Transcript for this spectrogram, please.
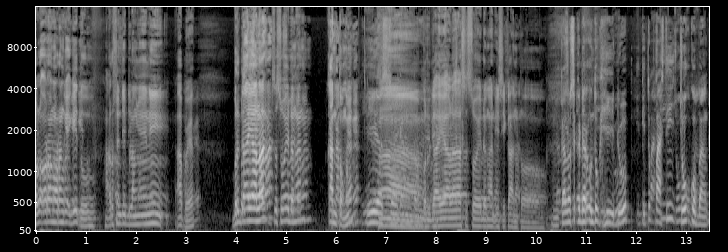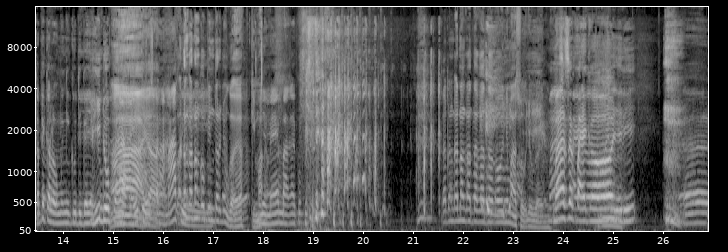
kalau orang-orang kayak gitu harusnya dibilangnya ini apa ya bergayalah sesuai dengan kantong ya Iya, sesuai Nah, kantong. bergayalah sesuai dengan isi kantong Kalau sekedar untuk hidup itu pasti cukup bang. Tapi kalau mengikuti gaya hidup, nah, Ah, itu iya. setengah mati. kadang-kadang kau pintar juga ya gimana Ya memang aku kadang-kadang kata-kata kau ini masuk juga ini masuk Pak Eko. Jadi eh,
